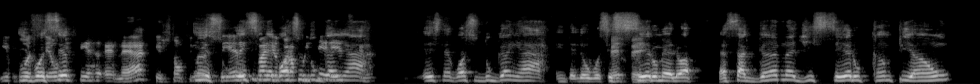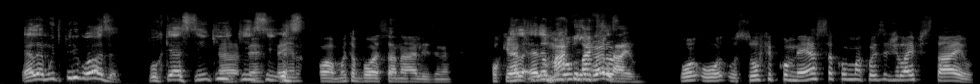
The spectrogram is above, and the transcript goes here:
e você, e você... obter, né? questão financeira Isso, esse negócio do ganhar. Né? Esse negócio do ganhar, entendeu? Você Perfeito. ser o melhor. Essa gana de ser o campeão, ela é muito perigosa. Porque é assim que, é, que é, se. Oh, muito boa essa análise, né? Porque ela, ela é muito lifestyle. O, o, o surf começa como uma coisa de lifestyle.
